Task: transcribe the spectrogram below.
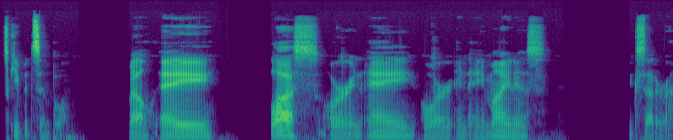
let's keep it simple. Well, a plus or an A or an A minus, etc.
